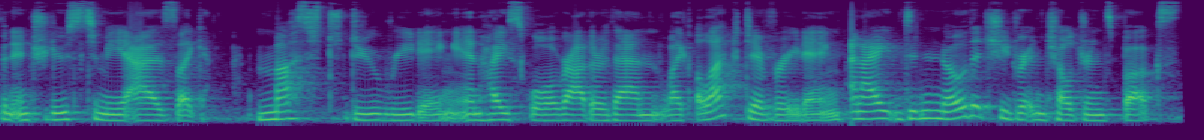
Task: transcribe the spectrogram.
been introduced to me as like must do reading in high school rather than like elective reading. And I didn't know that she'd written children's books.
